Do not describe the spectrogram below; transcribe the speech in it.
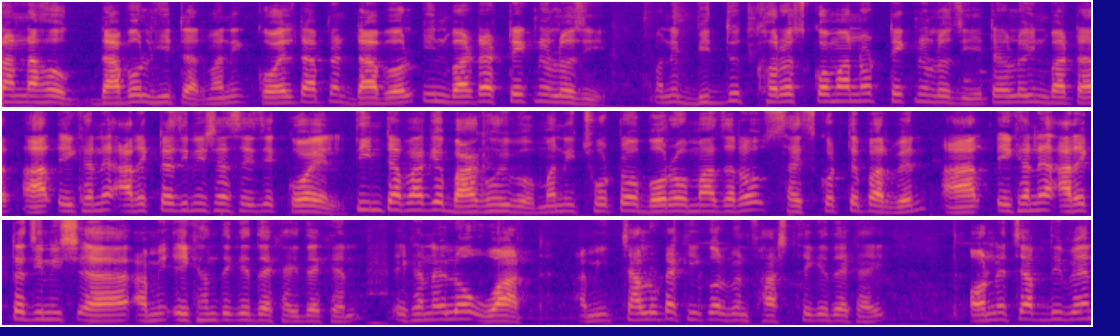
রান্না হোক, ডাবল হিটার। মানে কয়েলটা আপনার ডাবল ইনভার্টার টেকনোলজি। মানে বিদ্যুৎ খরচ কমানোর টেকনোলজি এটা হলো ইনভার্টার আর এখানে আরেকটা জিনিস আছে যে কয়েল তিনটা ভাগে ভাগ হইব মানে ছোট, বড় মাজারও সাইজ করতে পারবেন। আর এখানে আরেকটা জিনিস আমি এখান থেকে দেখাই, দেখেন, এখানে হলো ওয়াট আমি চালুটা কি করবেন ফার্স্ট থেকে দেখাই। অনে চাপ দিবেন,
